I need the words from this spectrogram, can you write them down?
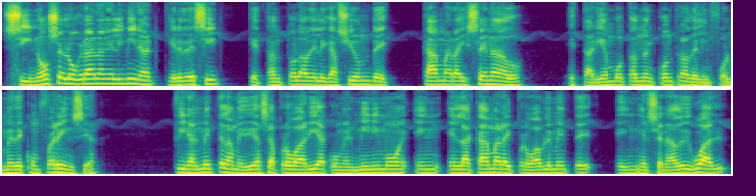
si no se lograran eliminar, quiere decir que tanto la delegación de Cámara y Senado estarían votando en contra del informe de conferencia. Finalmente la medida se aprobaría con el mínimo en, en la Cámara y probablemente en el Senado igual.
